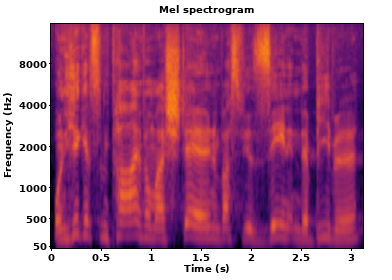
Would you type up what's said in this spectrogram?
Und hier gibt es ein paar einfach mal Stellen, was wir sehen in der Bibel,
